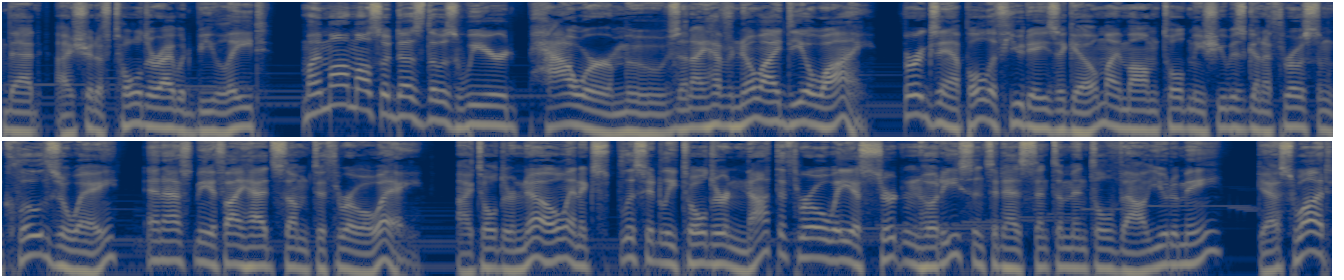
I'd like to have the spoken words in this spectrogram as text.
that I should have told her I would be late. My mom also does those weird power moves, and I have no idea why. For example, a few days ago, my mom told me she was going to throw some clothes away and asked me if I had some to throw away. I told her no and explicitly told her not to throw away a certain hoodie since it has sentimental value to me. Guess what?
